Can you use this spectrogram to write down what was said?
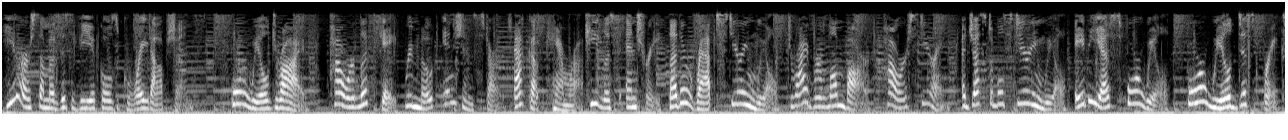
Here are some of this vehicle's great options. Four-wheel drive, power liftgate, remote engine start, backup camera, keyless entry, leather wrapped steering wheel, driver lumbar, power steering, adjustable steering wheel, ABS four-wheel, four-wheel disc brakes,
